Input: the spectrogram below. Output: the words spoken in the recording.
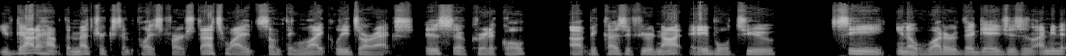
You've got to have the metrics in place first. That's why something like LeadsRx is so critical. Uh, because if you're not able to see, you know, what are the gauges? And I mean,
